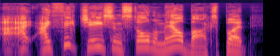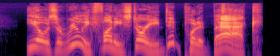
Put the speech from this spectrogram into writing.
I, I think Jason stole the mailbox, but you know, it was a really funny story. He did put it back.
